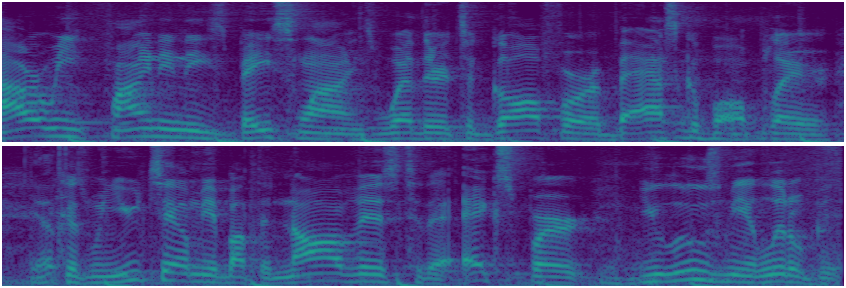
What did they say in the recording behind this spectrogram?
How are we finding these baselines, whether it's a golfer or a basketball mm-hmm. player? Yep. Because when you tell me about the novice to the expert, mm-hmm. you lose me a little bit.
